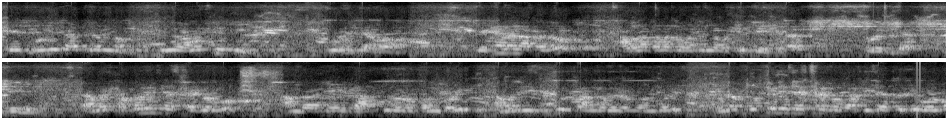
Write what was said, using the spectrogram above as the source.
সেই ভূমিকার জন্য তুমি অবশ্যই কি পুরস্কার পাবা। যেখানে না পেলেও আল্লাহ তালা তোমার জন্য অবশ্যই দিয়ে সেটা পুরস্কার দিবে আমরা সকলেই চেষ্টা করব আমরা যে গাছগুলো রোপণ করি, আমাদের স্কুল প্রাঙ্গনে রোপণ করি, আমরা প্রত্যেকে চেষ্টা করব। টিচারদেরকে বলব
